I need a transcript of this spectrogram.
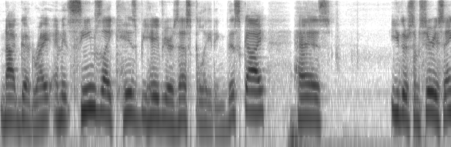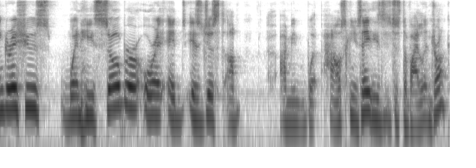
not good, right? And it seems like his behavior is escalating. This guy has either some serious anger issues when he's sober, or it is just a, I mean, what? How else can you say he's just a violent drunk?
